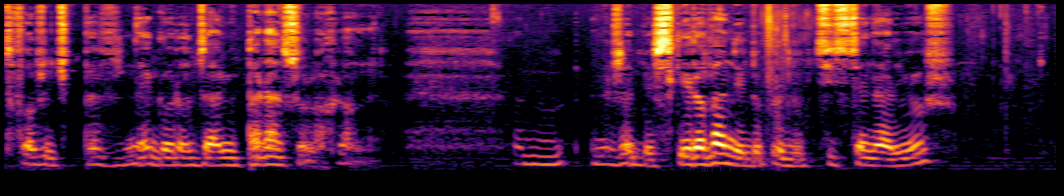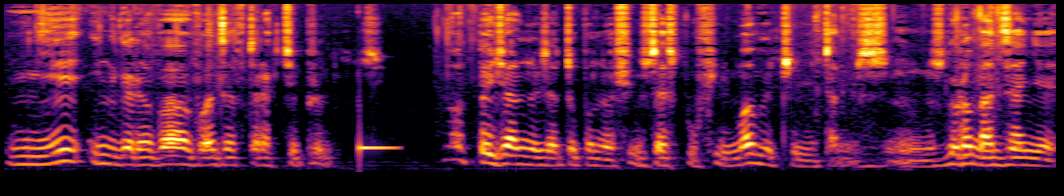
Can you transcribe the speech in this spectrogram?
stworzyć pewnego rodzaju parasol ochronny. Żeby skierowany do produkcji scenariusz nie ingerowała władza w trakcie produkcji. Odpowiedzialność za to ponosił zespół filmowy, czyli tam zgromadzenie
